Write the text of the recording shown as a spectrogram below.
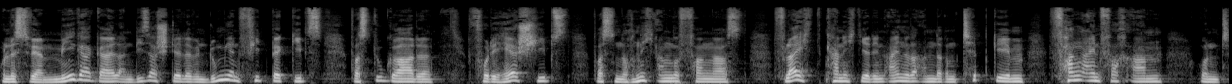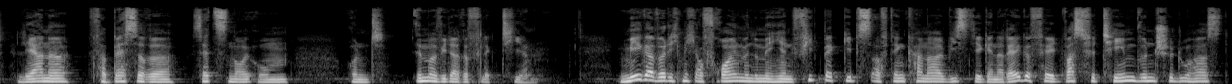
Und es wäre mega geil an dieser Stelle, wenn du mir ein Feedback gibst, was du gerade vor dir herschiebst, was du noch nicht angefangen hast. Vielleicht kann ich dir den einen oder anderen Tipp geben. Fang einfach an und lerne, verbessere, setz neu um und immer wieder reflektieren. Mega würde ich mich auch freuen, wenn du mir hier ein Feedback gibst auf den Kanal, wie es dir generell gefällt, was für Themenwünsche du hast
